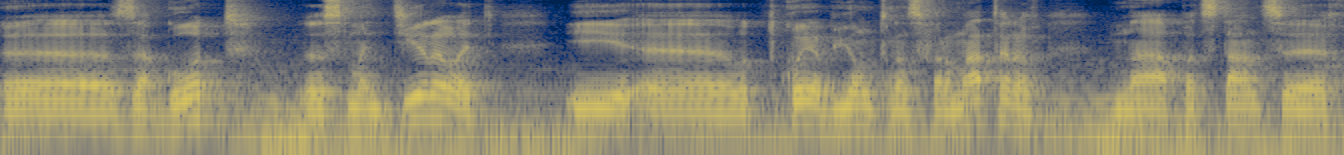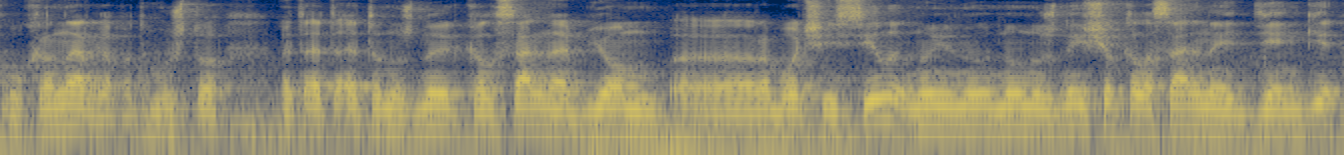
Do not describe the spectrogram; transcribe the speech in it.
э, за год э, смонтировать и э, вот такой объем трансформаторов на подстанциях Укрэнерго, потому что это, это, это нужны колоссальный объем э, рабочей силы, ну и ну, ну, нужны еще колоссальные деньги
